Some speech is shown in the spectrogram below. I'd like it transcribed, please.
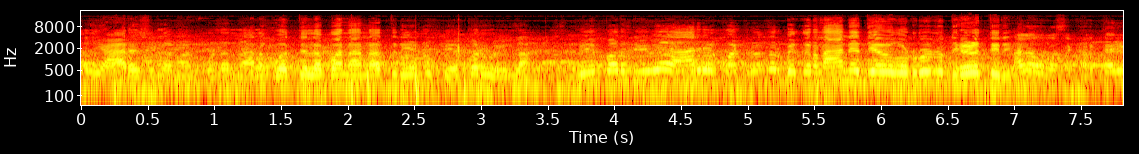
ಅದು ಯಾರ ಹೆಸರಲ್ಲ ಮಾಡ್ಕೊಂಡು ಮಾಡ್ಕೊಂಡ್ರೆ ನನಗೆ ಗೊತ್ತಿಲ್ಲಪ್ಪ ನನ್ನ ಹತ್ರ ಏನು ಪೇಪರು ಇಲ್ಲ. ಪೇಪರ್ ನೀವೇ ಯಾರೇ ಕೊಟ್ಟರು ಅಂದ್ರೆ ಬೇಕಾದ್ರೆ ನಾನೇ ದೇವೇಗೌಡರು ಅಂತ ಹೇಳ್ತೀನಿ. ಸರ್ಕಾರಿ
